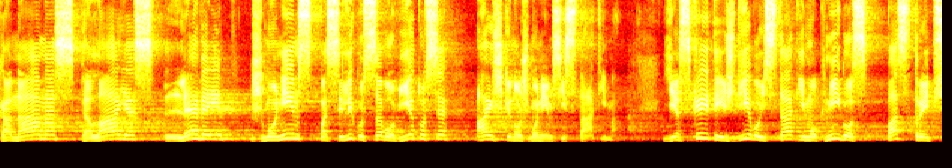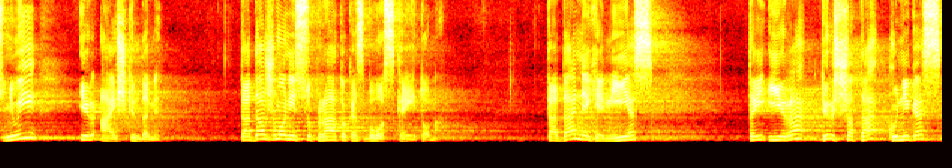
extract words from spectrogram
Hananas, Pelajas, Leviai žmonėms pasilikus savo vietose aiškino žmonėms įstatymą. Jie skaitė iš Dievo įstatymo knygos pastraipsniui ir aiškindami. Tada žmonės suprato, kas buvo skaitoma. Tada Nehemijas, tai yra Tiršata kunigas,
